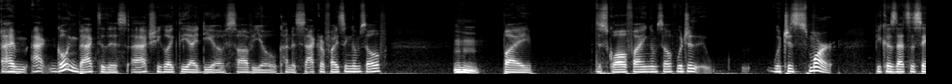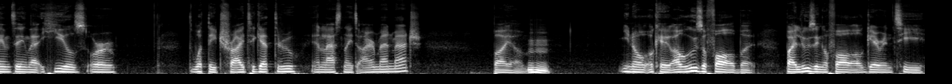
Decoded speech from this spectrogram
I'm ac going back to this. I actually like the idea of Savio kind of sacrificing himself Mm-hmm. by disqualifying himself, which is which is smart because that's the same thing that heals or what they tried to get through in last night's Iron Man match by um Mm-hmm. you know okay I'll lose a fall but by losing a fall I'll guarantee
